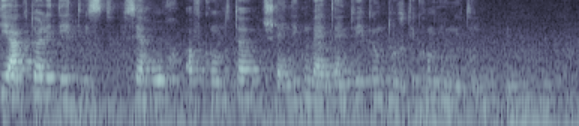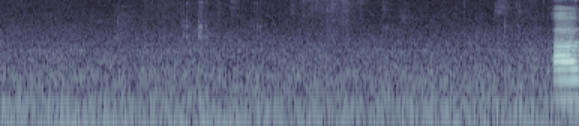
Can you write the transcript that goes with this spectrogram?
die Aktualität ist sehr hoch aufgrund der ständigen Weiterentwicklung durch die Community. Äh,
